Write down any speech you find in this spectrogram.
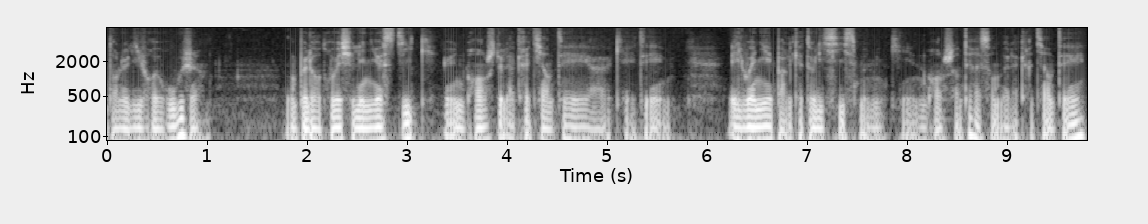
dans le livre rouge. On peut le retrouver chez les gnostiques, une branche de la chrétienté euh, qui a été éloignée par le catholicisme, qui est une branche intéressante de la chrétienté.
